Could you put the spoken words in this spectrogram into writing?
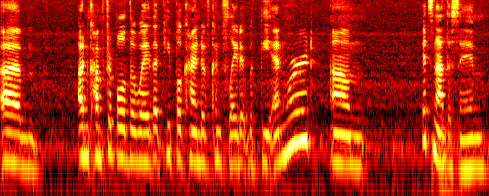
um, uncomfortable the way that people kind of conflate it with the N word. Um, it's not the same.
